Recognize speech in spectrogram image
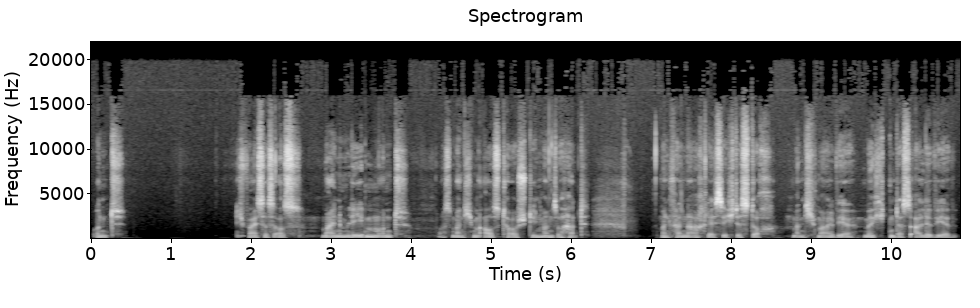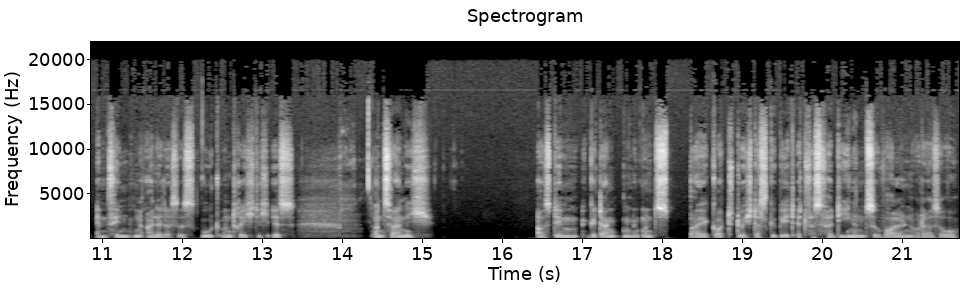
Und ich weiß das aus meinem Leben und aus manchem Austausch, den man so hat. Man vernachlässigt es doch manchmal. Wir möchten das alle, wir empfinden alle, dass es gut und richtig ist. Und zwar nicht aus dem Gedanken, uns bei Gott durch das Gebet etwas verdienen zu wollen oder so,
